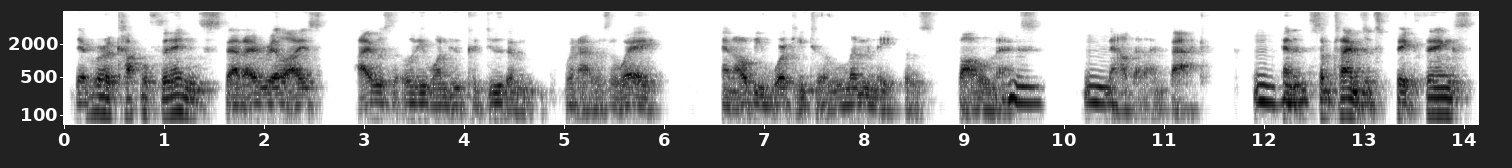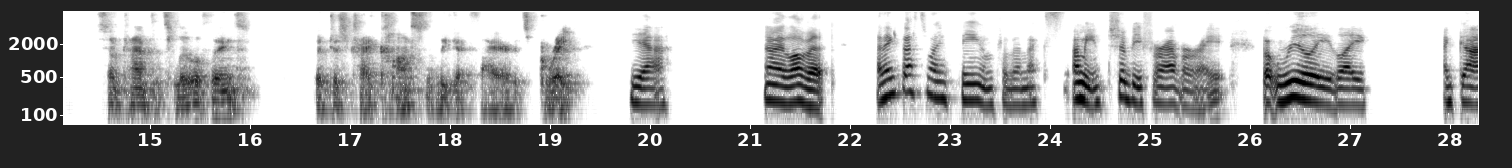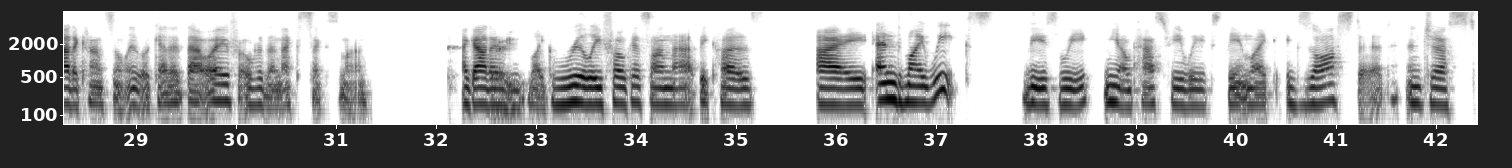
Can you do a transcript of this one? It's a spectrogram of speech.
there were a couple things that i realized i was the only one who could do them when i was away and I'll be working to eliminate those bottlenecks mm-hmm. now that I'm back. Mm-hmm. And sometimes it's big things, sometimes it's little things, but just try constantly get fired. It's great. Yeah. No, I love it. I think that's my theme for the next, I mean, should be forever, right? But really, like, I gotta constantly look at it that way for over the next six months. I gotta right. like really focus on that because I end my weeks these week, you know, past few weeks being like exhausted and just,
